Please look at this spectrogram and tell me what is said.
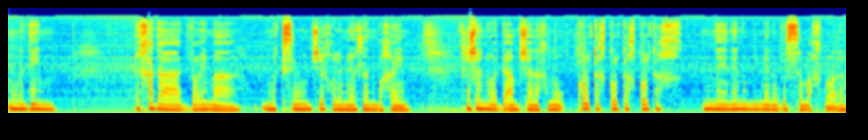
מדהים. אחד הדברים המקסימים שיכולים להיות לנו בחיים, שיש לנו אדם שאנחנו כל כך, כל כך, כל כך נהנינו ממנו ושמחנו עליו.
